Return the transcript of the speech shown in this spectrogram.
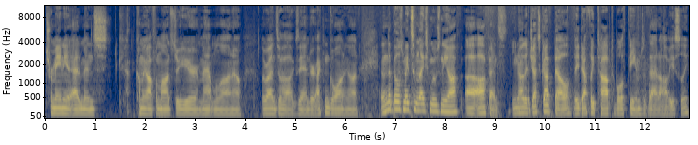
Tremaine and Edmunds coming off a monster year. Matt Milano, Lorenzo Alexander. I can go on and on. And then the Bills made some nice moves in the off uh, offense. You know, the Jets got Bell. They definitely topped both teams with that. Obviously,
